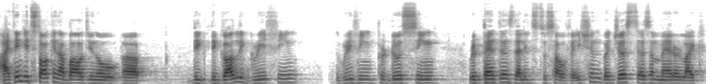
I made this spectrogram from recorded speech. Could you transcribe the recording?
I think it's talking about you know uh, the the godly grieving, grieving producing repentance that leads to salvation, but just as a matter like,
